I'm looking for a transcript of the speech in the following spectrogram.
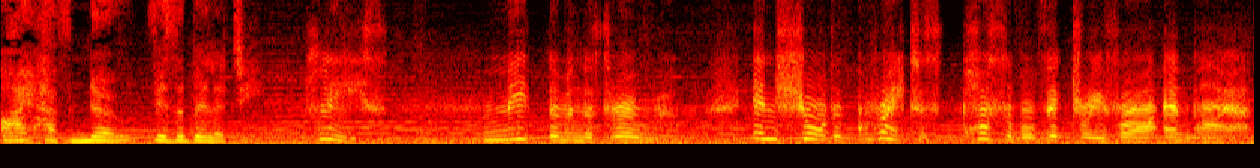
I have no visibility. Please, meet them in the throne room. Ensure the greatest possible victory for our Empire.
